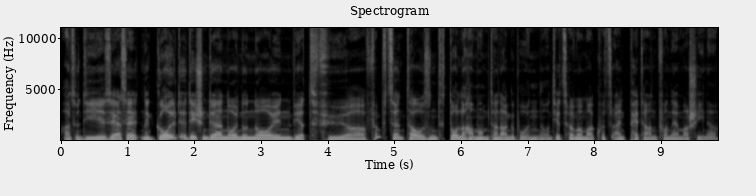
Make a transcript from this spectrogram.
Also die sehr seltene Gold Edition der 909 wird für 15.000 Dollar momentan angeboten. Und jetzt hören wir mal kurz ein Pattern von der Maschine.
